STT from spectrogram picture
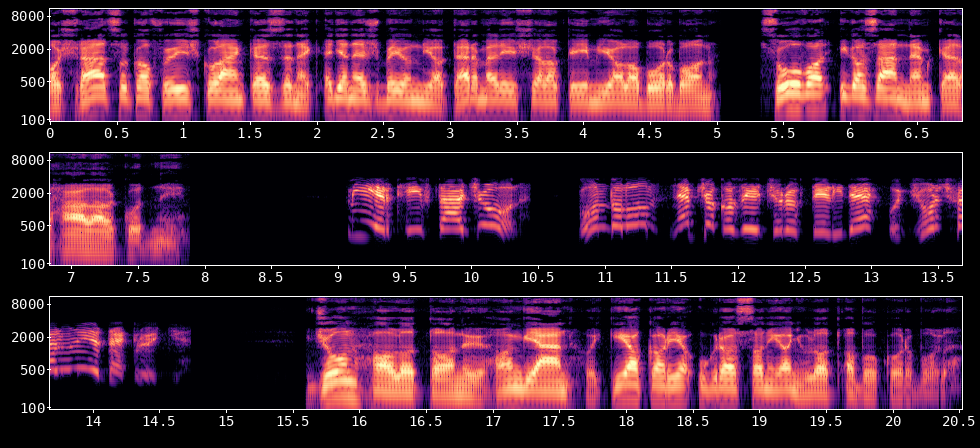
A srácok a főiskolán kezdenek egyenesbe jönni a termeléssel a kémia laborban, szóval igazán nem kell hálálkodni. Miért hívtál, John? Gondolom, nem csak azért csörögtél ide, hogy George felül érdeklődj? John hallotta a nő hangján, hogy ki akarja ugrasztani a nyulat a bokorból.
